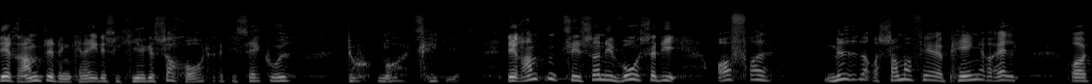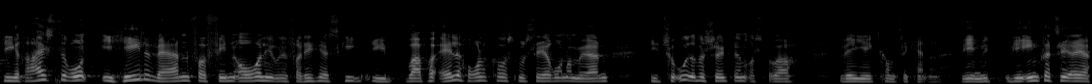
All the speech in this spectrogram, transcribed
Det ramte den kanadiske kirke så hårdt, at de sagde, Gud, du må tilgive os. Det ramte dem til så niveau, så de offrede midler og sommerferie, penge og alt, og de rejste rundt i hele verden for at finde overlevende fra det her skib. De var på alle holocaustmuseer rundt om verden. De tog ud og besøgte dem og spurgte, vil I ikke komme til Canada? Vi, vi indkvarterer jer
